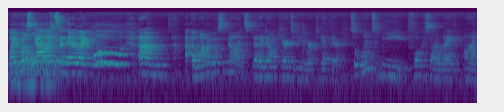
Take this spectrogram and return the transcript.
My What books balance, concept. and they're like, oh. Um, I I want my books to balance, but I don't care to do the work to get there. So once we focus our life on,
